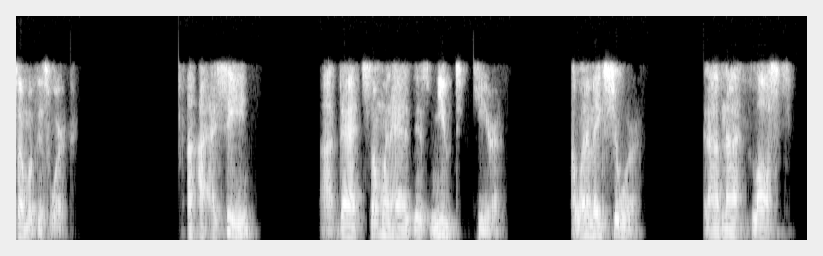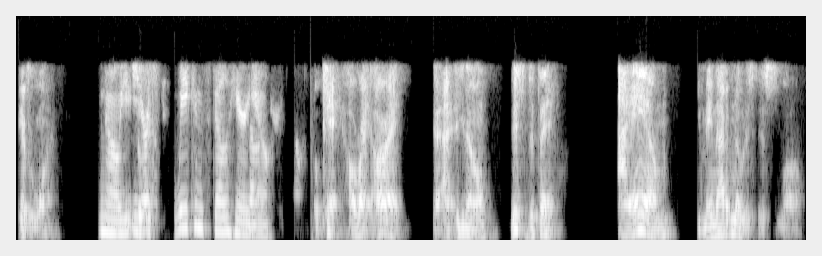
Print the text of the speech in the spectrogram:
some of this work. I, I see uh, that someone has this mute here. I want to make sure that I've not lost everyone. No, you, are we can still hear you. Okay. All right. All right. I, you know, this is the thing. I am, you may not have noticed this, you all.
